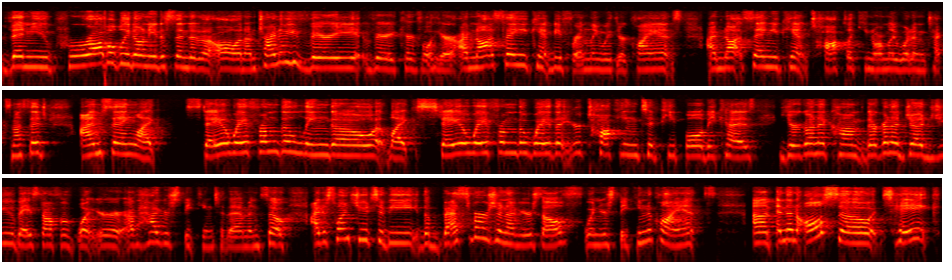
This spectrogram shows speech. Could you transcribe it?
then you probably don't need to send it at all. And I'm trying to be very, very careful here. I'm not saying you can't be friendly with your clients. I'm not saying you can't talk like you normally would in a text message. I'm saying, like, stay away from the lingo, like, stay away from the way that you're talking to people because you're going to come, they're going to judge you based off of what you're, of how you're speaking to them. And so I just want you to be the best version of yourself when you're speaking to clients. Um, and then also take,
